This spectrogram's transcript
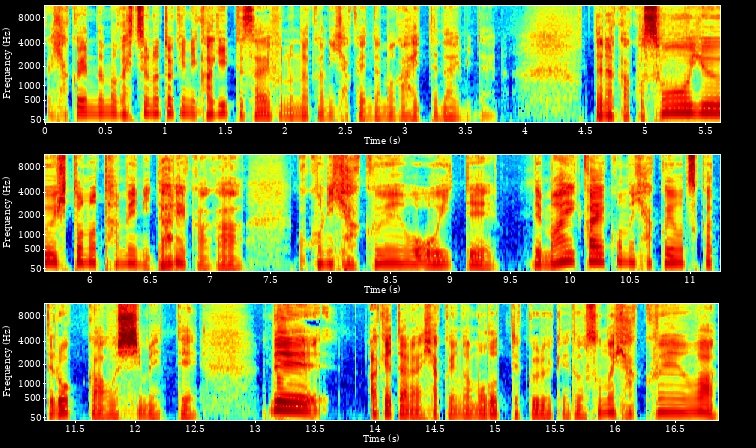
100円玉が必要な時に限って財布の中に100円玉が入ってないみたいな。で、なんかこう、そういう人のために誰かが、ここに100円を置いて、で、毎回この100円を使ってロッカーを閉めて、で、開けたら100円が戻ってくるけど、その100円は、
